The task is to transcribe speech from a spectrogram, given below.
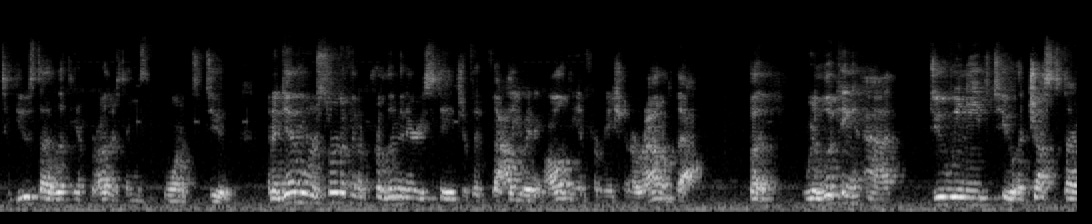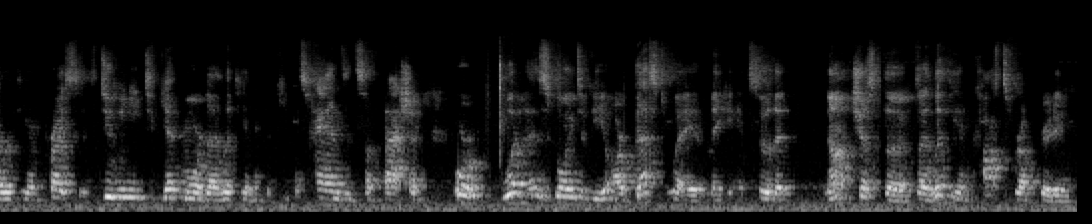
to use dilithium for other things that you want it to do? And again, we're sort of in a preliminary stage of evaluating all of the information around that. But we're looking at do we need to adjust dilithium prices? Do we need to get more dilithium into people's hands in some fashion? Or what is going to be our best way of making it so that not just the dilithium costs for upgrading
